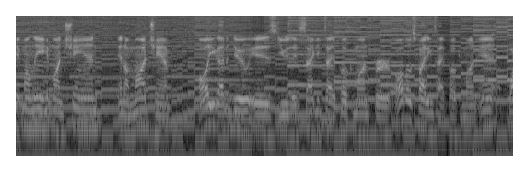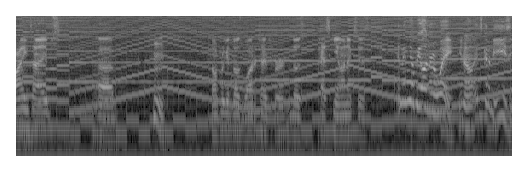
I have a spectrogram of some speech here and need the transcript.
Hitmonlee, Hitmonchan, and a Machamp. All you got to do is use a Psychic type Pokemon for all those Fighting type Pokemon and Flying types. Uh, hmm. Don't forget those Water types for those pesky Onixes, and then you'll be on your way. You know, it's gonna be easy,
